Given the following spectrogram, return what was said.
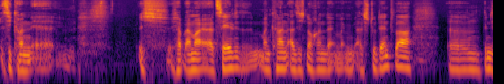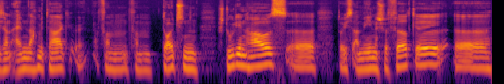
Sie können, äh, ich, ich habe einmal erzählt, man kann, als ich noch der, als Student war, äh, bin ich an einem Nachmittag äh, vom, vom deutschen Studienhaus äh, durchs armenische Viertel äh,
